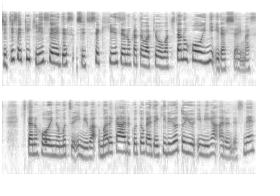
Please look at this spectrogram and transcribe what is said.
七石金星です。七石金星の方は今日は北の方位にいらっしゃいます。北の方位の持つ意味は生まれ変わることができるよという意味があるんですね。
